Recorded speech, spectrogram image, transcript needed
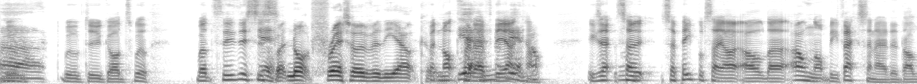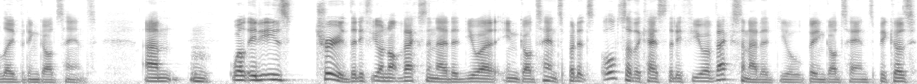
uh, that we'll, uh, we'll, do God's will. But see, this is, yeah. but not fret over the outcome. But not fret yeah, over the yeah, outcome. Not, exactly. So, mm. so people say, I, will uh, I'll not be vaccinated. I'll leave it in God's hands. Um, mm. Well, it is true that if you're not vaccinated, you are in God's hands. But it's also the case that if you are vaccinated, you'll be in God's hands because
